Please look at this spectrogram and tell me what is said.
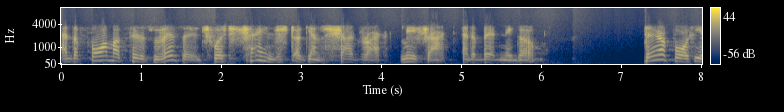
and the form of his visage was changed against Shadrach, Meshach, and Abednego. Therefore he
